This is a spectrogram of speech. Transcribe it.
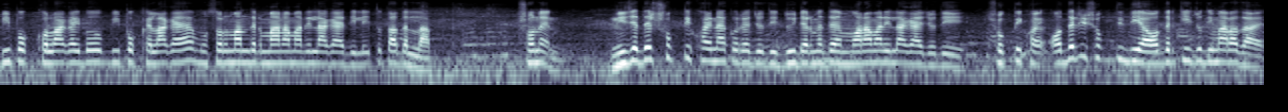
বিপক্ষ লাগাইব, বিপক্ষে লাগায় মুসলমানদের মারামারি লাগায় দিলেই তো তাদের লাভ। শোনেন, নিজেদের শক্তি ক্ষয় না করে যদি দুইটার মধ্যে মারামারি লাগায় যদি শক্তি ক্ষয়, ওদেরই শক্তি দিয়া ওদেরকেই যদি মারা যায়,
